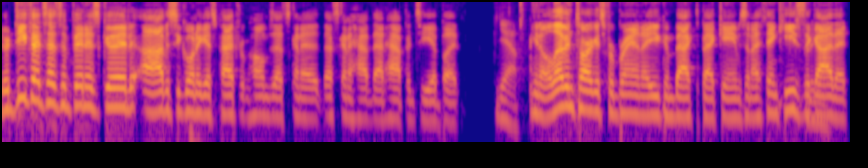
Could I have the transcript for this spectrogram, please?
their defense hasn't been as good. Uh, obviously, going against Patrick Mahomes, that's gonna that's gonna have that happen to you. But Yeah. you know, 11 targets for Brandon Aiyuk in back to back games, and I think he's the guy that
